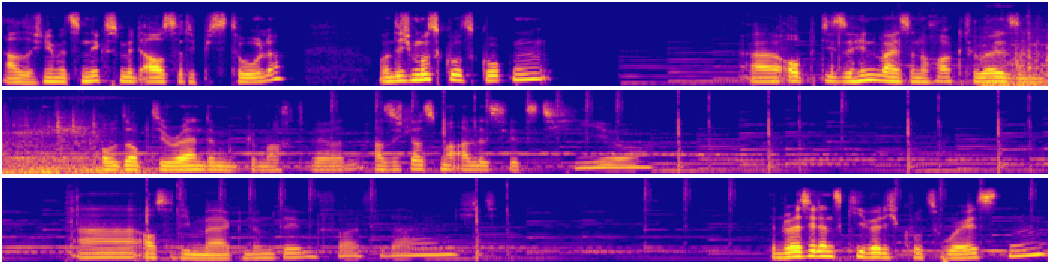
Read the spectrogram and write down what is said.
Also ich nehme jetzt nichts mit außer die Pistole. Und ich muss kurz gucken, äh, ob diese Hinweise noch aktuell sind. Oder ob die random gemacht werden. Also ich lasse mal alles jetzt hier. Äh, außer die Magnum in dem Fall vielleicht. Den Residence Key werde ich kurz wasten.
